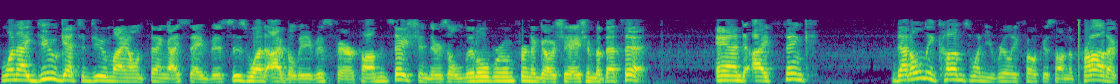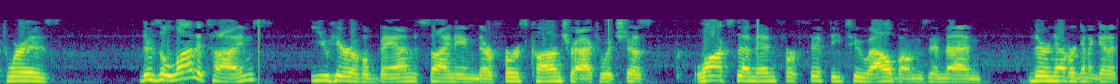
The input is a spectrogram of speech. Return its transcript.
when I do get to do my own thing, I say this is what I believe is fair compensation. There's a little room for negotiation, but that's it. And I think that only comes when you really focus on the product. Whereas there's a lot of times you hear of a band signing their first contract, which just locks them in for 52 albums, and then they're never going to get a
